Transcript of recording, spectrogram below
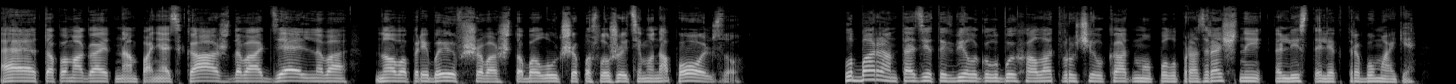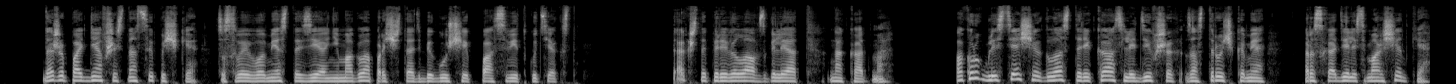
Это помогает нам понять каждого отдельного новоприбывшего, чтобы лучше послужить ему на пользу». Лаборант, одетый в бело-голубой халат, вручил Кадму полупрозрачный лист электробумаги. Даже поднявшись на цыпочки, со своего места Зия не могла прочитать бегущий по свитку текст. Так что перевела взгляд на Кадма — Вокруг блестящих глаз старика, следивших за строчками, расходились морщинки,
